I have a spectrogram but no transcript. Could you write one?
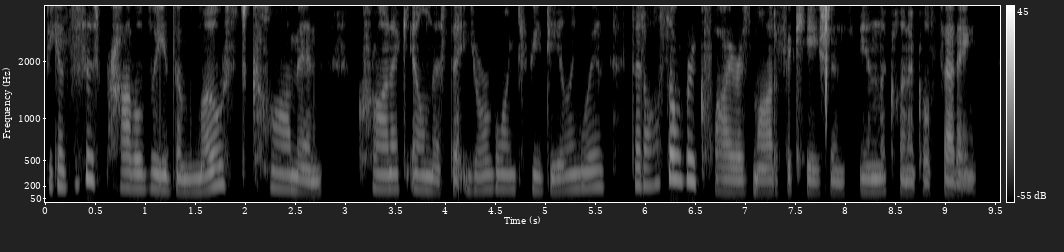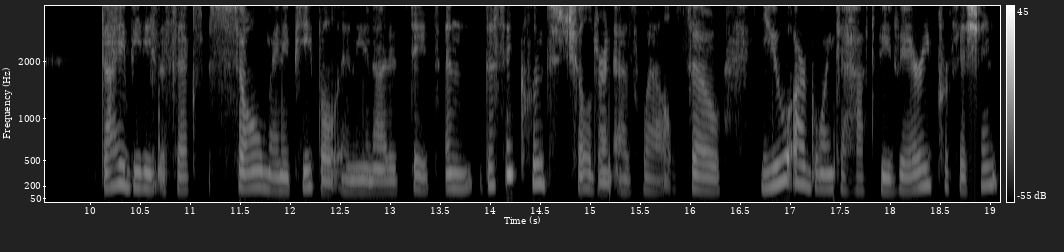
because this is probably the most common chronic illness that you're going to be dealing with that also requires modifications in the clinical setting diabetes affects so many people in the United States, and this includes children as well. So, you are going to have to be very proficient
